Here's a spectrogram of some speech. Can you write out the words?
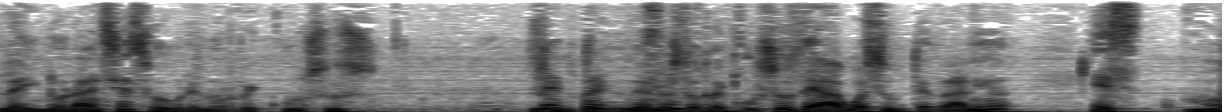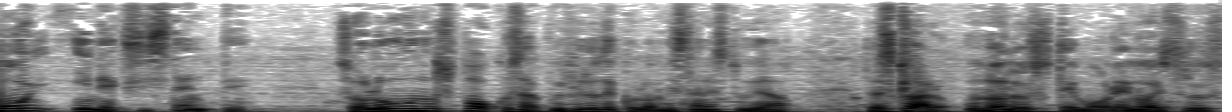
la ignorancia sobre los recursos, De sub- acuerdo, de sí. nuestros recursos de agua subterránea es muy inexistente. Solo unos pocos acuíferos de Colombia están estudiados. Entonces, claro, uno de los temores nuestros,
